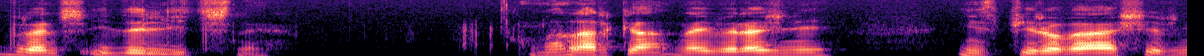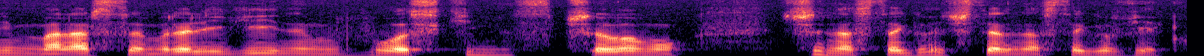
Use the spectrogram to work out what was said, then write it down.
wręcz idylliczny. Malarka najwyraźniej inspirowała się w nim malarstwem religijnym włoskim z przełomu XIII i XIV wieku.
